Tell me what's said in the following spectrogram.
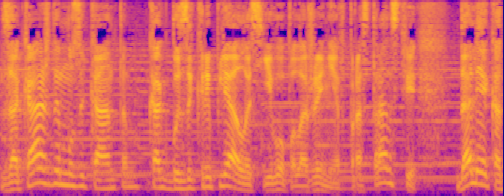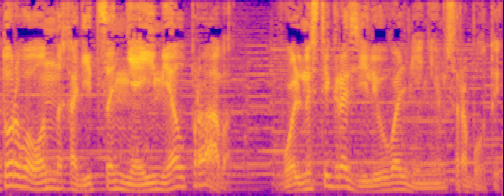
За каждым музыкантом как бы закреплялось его положение в пространстве, далее которого он находиться не имел права. Вольности грозили увольнением с работы.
